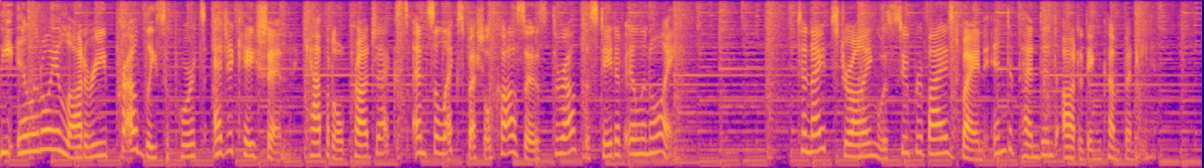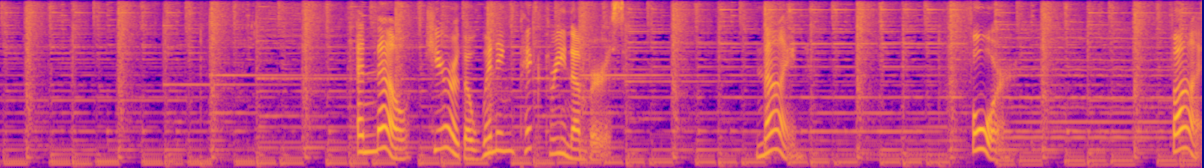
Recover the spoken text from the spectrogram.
The Illinois Lottery proudly supports education, capital projects, and select special causes throughout the state of Illinois. Tonight's drawing was supervised by an independent auditing company. And now, here are the winning Pick 3 numbers. 9, 4, 5,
